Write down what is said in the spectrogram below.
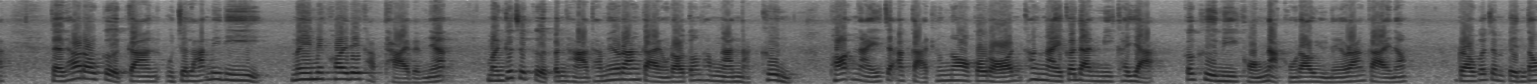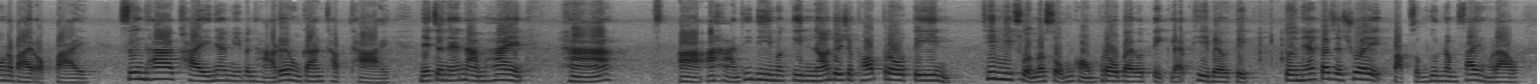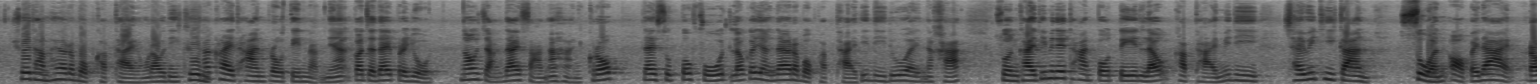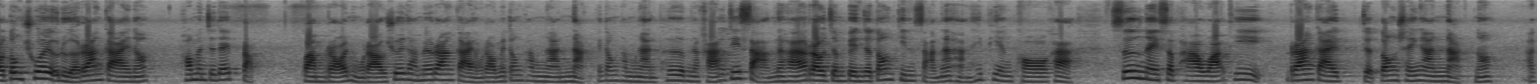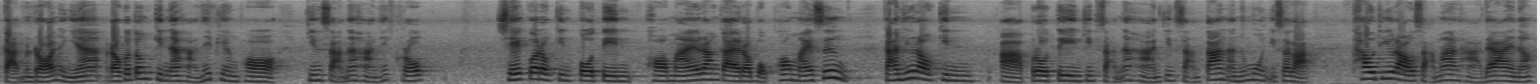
แต่ถ้าเราเกิดการอุจจาระไม่ดี ไม่ไม่ค่อยได้ขับถ่ายแบบนี้มันก็จะเกิดปัญหาทำให้ร่างกายของเราต้องทำงานหนักขึ้น เพราะไหนจะอากาศข้างนอกก็ร้อน ข้างในก็ดันมีขยะก็คือมีของหนักของเราอยู่ในร่างกายเนาะเราก็จำเป็นต้องระบายออกไป ซึ่งถ้าใครเนี่ยมีปัญหาเรื่องของการขับถ่ายเนี่ยจะแนะนำให้หาอาอาหารที่ดีมากินเนาะโดยเฉพาะโปรตีนที่มีส่วนผสมของโปรไบโอติกและพรีไบโอติกตัวนี้ก็จะช่วยปรับสมดุลลำไส้ของเรา ช่วยทำให้ระบบขับถ่ายของเราดีขึ้น ถ้าใครทานโปรตีนแบบนี้ก็จะได้ประโยชน์ นอกจากได้สารอาหารครบ ได้ซูเปอร์ฟู้ดแล้วก็ยังได้ระบบขับถ่ายที่ดีด้วยนะคะ ส่วนใครที่ไม่ได้ทานโปรตีนแล้วขับถ่ายไม่ดี ใช้วิธีการสวนออกไปได้ เราต้องช่วยเหลือร่างกายเนาะเพราะมันจะได้ปรับความร้อนของเราช่วยทำให้ร่างกายของเราไม่ต้องทำงานหนักไม่ต้องทำงานเพิ่มนะคะข้อที่3นะคะเราจำเป็นจะต้องกินสารอาหารให้เพียงพอค่ะ ซึ่งในสภาวะที่ร่างกายจะต้องใช้งานหนักเนาะอากาศมันร้อนอย่างเงี้ยเราก็ต้องกินอาหารให้เพียงพอ กินสารอาหารให้ครบ เช็คว่าเรากินโปรตีน พอไหมร่างกายเราบกพร่องไหมซึ่งการที่เรากินอ่าโปรตีน กินสารอาหาร กินสารต้านอนุมูลอิสระ เท่าที่เราสามารถหาได้เนาะ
